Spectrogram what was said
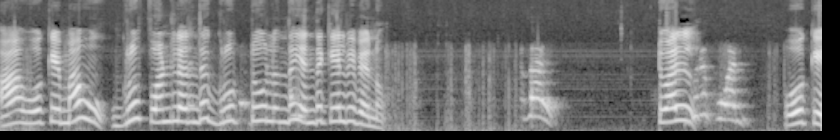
ஆ ஓகேம்மா குரூப் ஒன்லேருந்து குரூப் டூலேருந்து எந்த கேள்வி வேணும்? டுவெல் ஓகே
